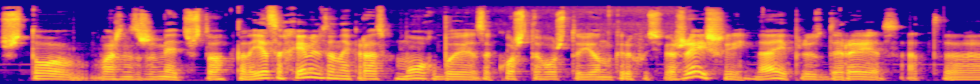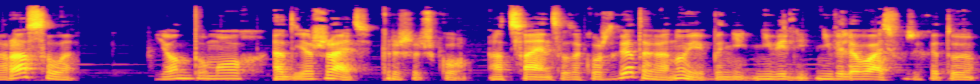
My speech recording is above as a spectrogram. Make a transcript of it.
что важно зразумець что падаецца хэмільтон якраз мог бы за кошт таго што ён крыху свяжэйшый да і плюс дрс ад э, расала ён бы мог ад'язджаць крышачку ад сайенса за кошт гэтага ну як бы не нівеляваць гэтую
